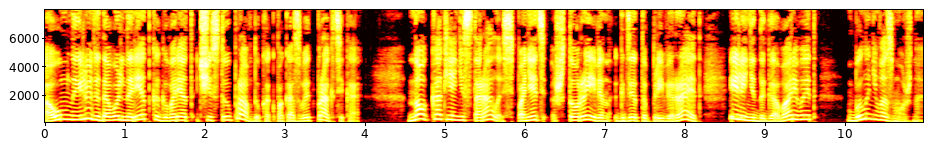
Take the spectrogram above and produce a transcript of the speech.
А умные люди довольно редко говорят чистую правду, как показывает практика — но, как я ни старалась, понять, что Рейвен где-то привирает или не договаривает, было невозможно.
